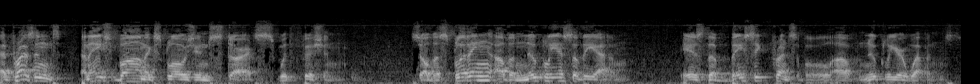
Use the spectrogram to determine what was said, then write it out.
At present, an H-bomb explosion starts with fission. So the splitting of the nucleus of the atom is the basic principle of nuclear weapons.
